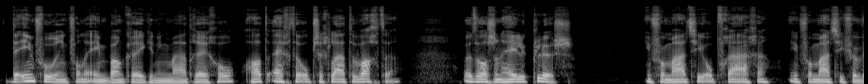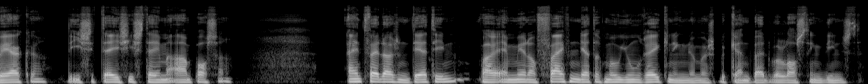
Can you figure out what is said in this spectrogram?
De invoering van de één bankrekeningmaatregel had echter op zich laten wachten. Het was een hele klus. Informatie opvragen, informatie verwerken, de ICT-systemen aanpassen. Eind 2013 waren er meer dan 35 miljoen rekeningnummers bekend bij de Belastingdienst.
